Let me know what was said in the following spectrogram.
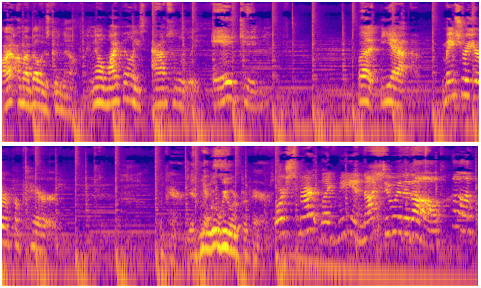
I, I, my belly's good now. No, my belly's absolutely aching. But yeah, make sure you're prepared. Prepared. Yeah, Yes. we, we were prepared. Or smart like me and not do it at all. Huh.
